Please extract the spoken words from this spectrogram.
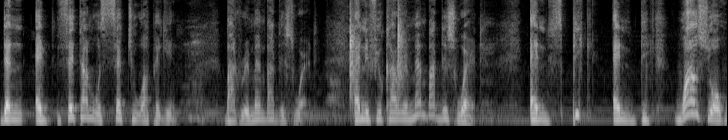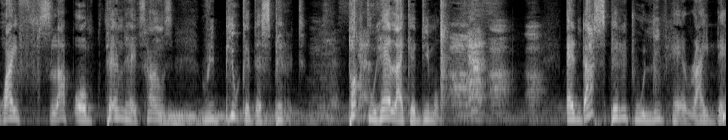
Then eh, Satan will set you up again. But remember this word. And if you can remember this word and speak and dig, whilst your wife slap or turn her hands, rebuke the spirit. Talk to her like a demon. And that spirit will leave her right there.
